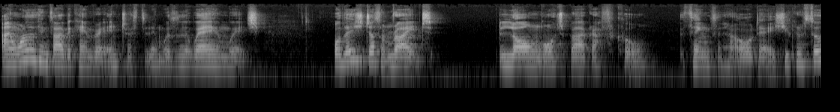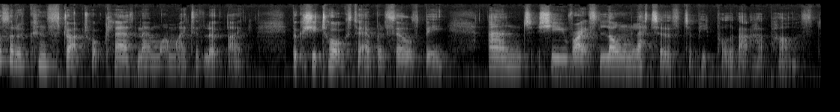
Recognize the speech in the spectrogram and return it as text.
And one of the things I became very interested in was in the way in which, although she doesn't write long autobiographical things in her old age, you can still sort of construct what Claire's memoir might have looked like because she talks to Edward Silsbee and she writes long letters to people about her past.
